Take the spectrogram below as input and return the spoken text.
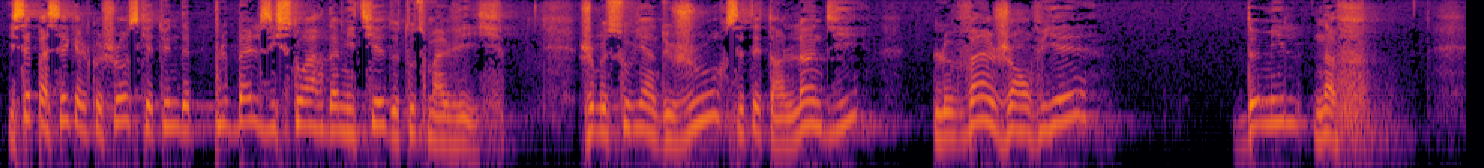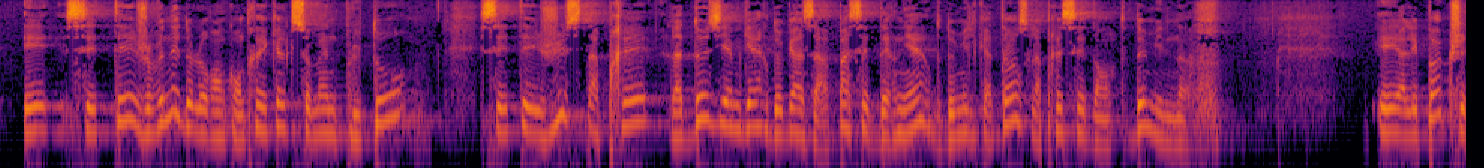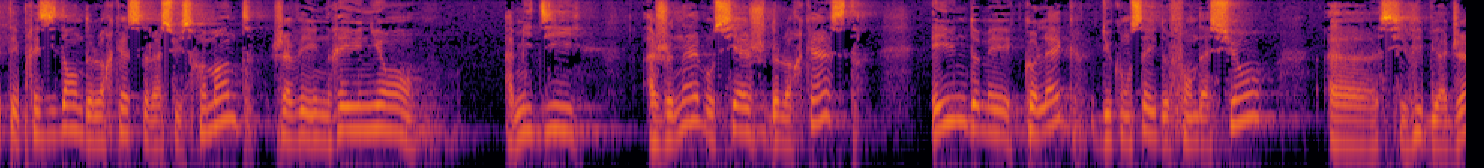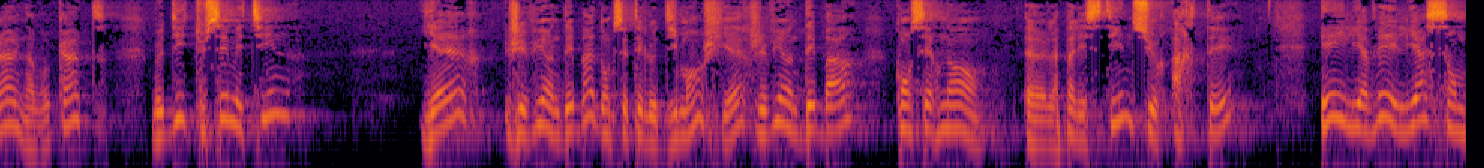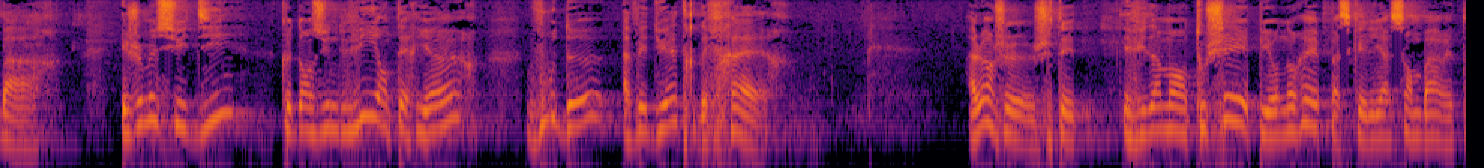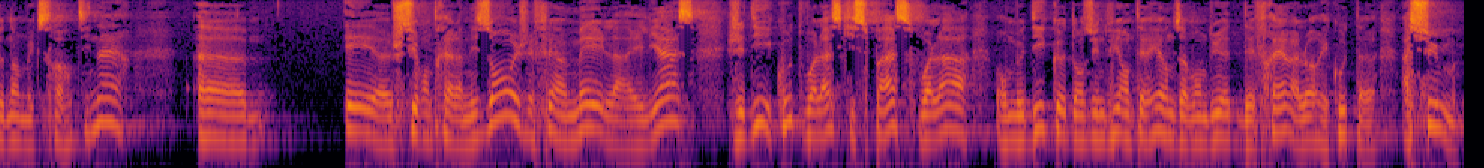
il s'est passé quelque chose qui est une des plus belles histoires d'amitié de toute ma vie. Je me souviens du jour, c'était un lundi, le 20 janvier 2009. Et c'était, je venais de le rencontrer quelques semaines plus tôt, c'était juste après la deuxième guerre de Gaza, pas cette dernière de 2014, la précédente, 2009. Et à l'époque, j'étais président de l'orchestre de la Suisse romande. J'avais une réunion à midi à Genève, au siège de l'orchestre, et une de mes collègues du conseil de fondation, euh, Sylvie Buadja, une avocate, me dit, tu sais, Métine, hier, j'ai vu un débat, donc c'était le dimanche hier, j'ai vu un débat concernant euh, la Palestine sur Arte, et il y avait Elias Sambar. Et je me suis dit que dans une vie antérieure, vous deux avez dû être des frères. Alors j'étais évidemment touché et puis honoré parce qu'Elias Sambar est un homme extraordinaire. Euh, et euh, je suis rentré à la maison j'ai fait un mail à Elias. J'ai dit, écoute, voilà ce qui se passe. Voilà, on me dit que dans une vie antérieure, nous avons dû être des frères. Alors, écoute, euh, assume.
